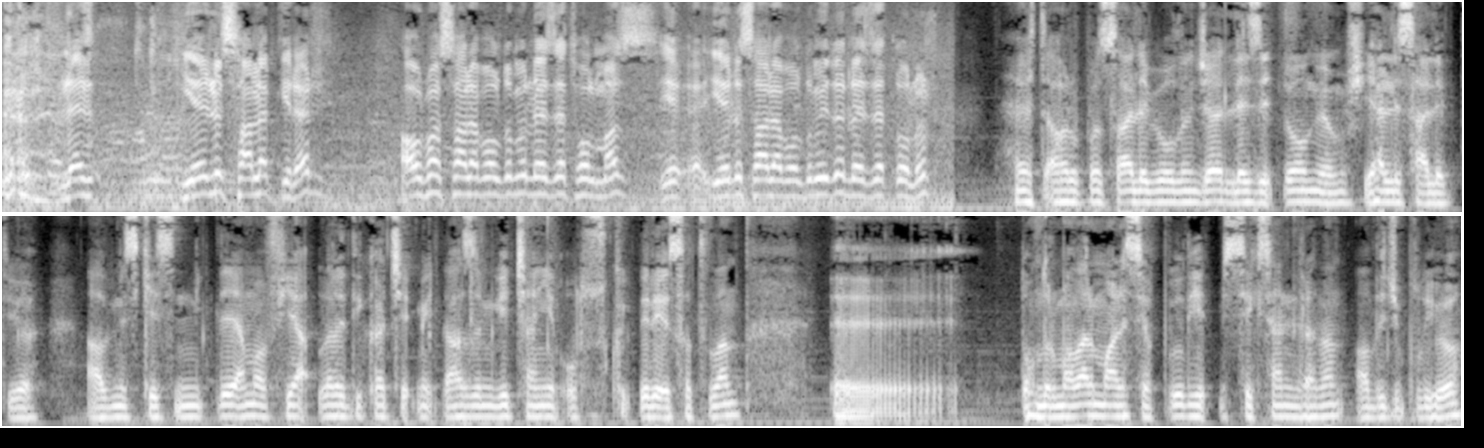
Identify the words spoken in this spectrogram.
yerli salep girer. Avrupa salep oldu mu lezzet olmaz. Yerli salep oldu muydu lezzetli olur. Evet Avrupa salebi olunca lezzetli olmuyormuş. Yerli salep diyor abimiz kesinlikle ama fiyatlara dikkat çekmek lazım. Geçen yıl 30-40 liraya satılan e, dondurmalar maalesef bu yıl 70-80 liradan alıcı buluyor.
